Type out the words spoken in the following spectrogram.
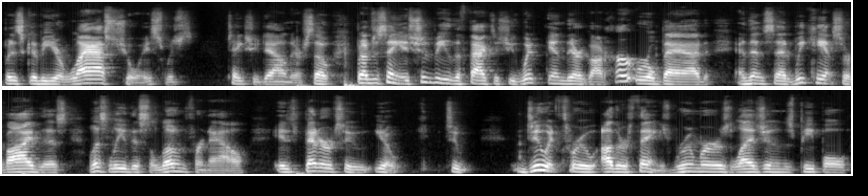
but it's going to be your last choice, which takes you down there. So, but I'm just saying it should be the fact that you went in there, got hurt real bad, and then said, "We can't survive this. Let's leave this alone for now." It's better to you know to do it through other things, rumors, legends, people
